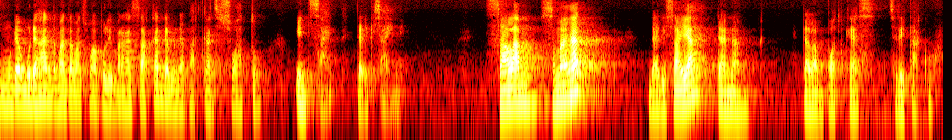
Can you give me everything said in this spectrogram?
Mudah-mudahan teman-teman semua boleh merasakan dan mendapatkan sesuatu insight dari kisah ini. Salam semangat dari saya Danang dalam podcast ceritaku.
